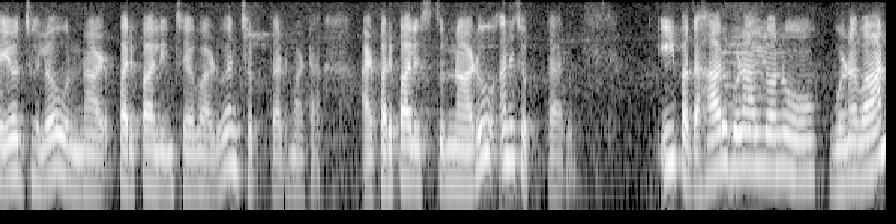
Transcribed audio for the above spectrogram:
అయోధ్యలో ఉన్నాడు పరిపాలించేవాడు అని చెప్తాడనమాట పరిపాలిస్తున్నాడు అని చెప్తారు. ఈ పదహారు గుణాల్లోనూ గుణవాన్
